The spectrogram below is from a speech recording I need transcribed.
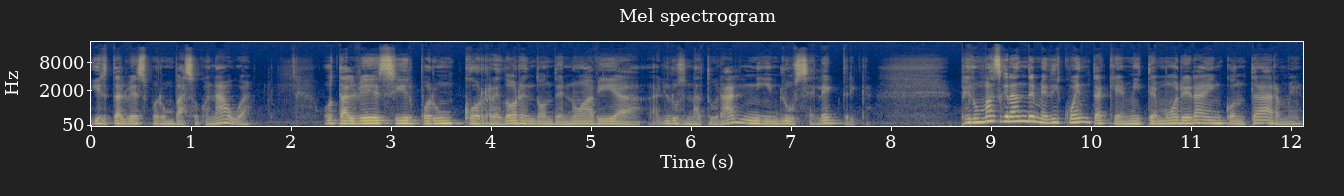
ir tal vez por un vaso con agua, o tal vez ir por un corredor en donde no había luz natural ni luz eléctrica. Pero más grande me di cuenta que mi temor era encontrarme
